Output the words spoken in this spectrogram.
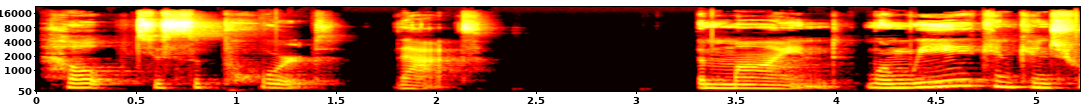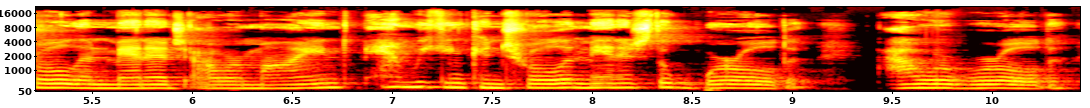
help to support that. The mind. When we can control and manage our mind, man, we can control and manage the world, our world.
